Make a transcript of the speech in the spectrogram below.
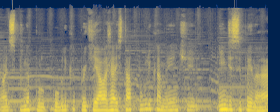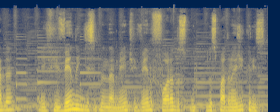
É uma disciplina pública porque ela já está publicamente indisciplinada vivendo indisciplinadamente, vivendo fora dos, dos padrões de Cristo.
